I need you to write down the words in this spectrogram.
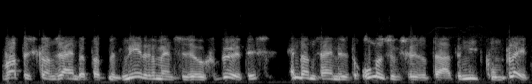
Wat dus kan zijn dat dat met meerdere mensen zo gebeurd is. En dan zijn dus de onderzoeksresultaten niet compleet.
